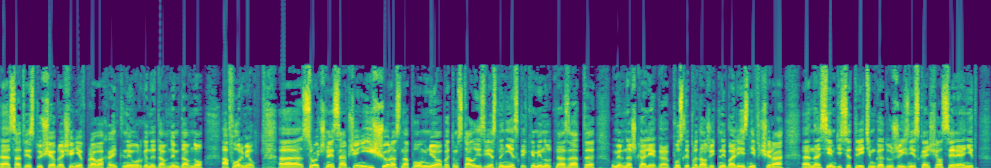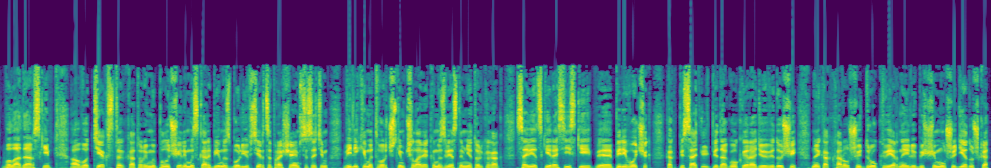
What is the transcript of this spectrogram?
э, соответствующее обращение в правоохранительные органы давным-давно оформил. Э, срочное сообщение, еще раз напомню, об этом стало известно несколько минут назад. Умер наш коллега. После продолжительной болезни вчера на 73-м году жизни скончался Леонид Володарский. Пожарский. А вот текст, который мы получили, мы скорбим и с болью в сердце прощаемся с этим великим и творческим человеком, известным не только как советский и российский э, переводчик, как писатель, педагог и радиоведущий, но и как хороший друг, верный и любящий муж и дедушка,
